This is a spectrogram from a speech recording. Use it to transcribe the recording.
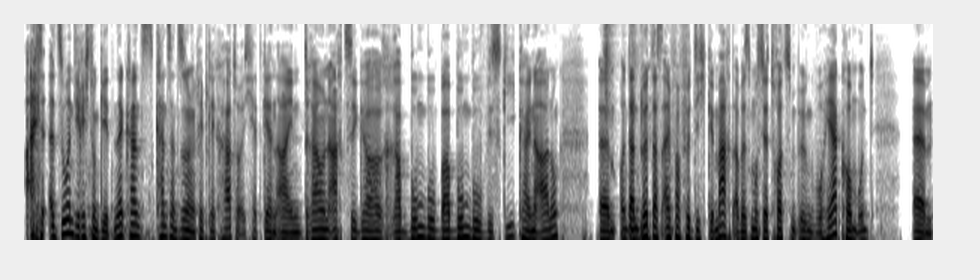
also so in die Richtung geht, ne? Kannst, kannst dann so einen Replikator, ich hätte gern einen 83er Rabumbu Babumbu Whisky, keine Ahnung. Ähm, und dann wird das einfach für dich gemacht, aber es muss ja trotzdem irgendwo herkommen und ähm,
